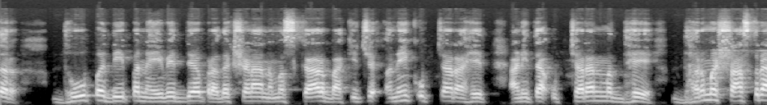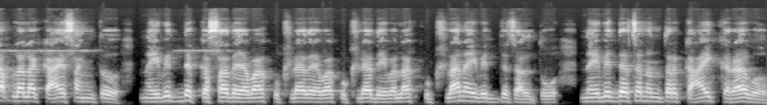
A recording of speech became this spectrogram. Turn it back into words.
तर धूप दीप नैवेद्य प्रदक्षिणा नमस्कार बाकीचे अनेक उपचार आहेत आणि त्या उपचारांमध्ये धर्मशास्त्र आपल्याला काय सांगतं? नैवेद्य कसा द्यावा कुठला द्यावा कुठल्या देवाला कुठला नैवेद्य चालतो? नैवेद्याचं नंतर काय करावं?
